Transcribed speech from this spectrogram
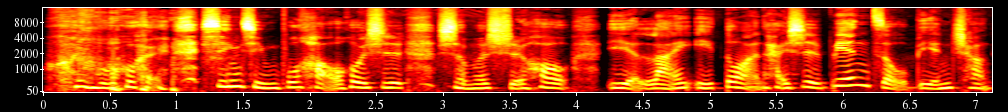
会不会心情不好，或是什么时候也来一段？还是边走边唱？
